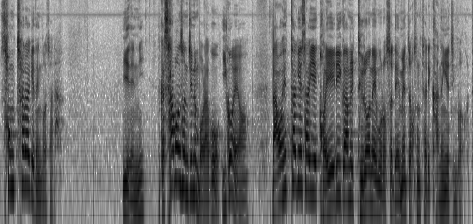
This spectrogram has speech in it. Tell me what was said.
성찰하게 된 거잖아. 이해됐니? 그러니까 4번 선지는 뭐라고? 이거예요. 나와 해탁의 사이의 거리감을 드러냄으로써 내면적 성찰이 가능해진 거거든.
